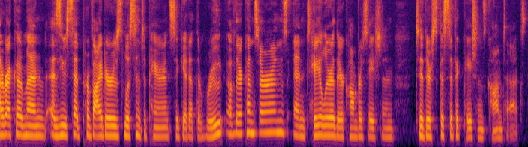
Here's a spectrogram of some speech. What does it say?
I recommend, as you said, providers listen to parents to get at the root of their concerns and tailor their conversation to their specific patient's context.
